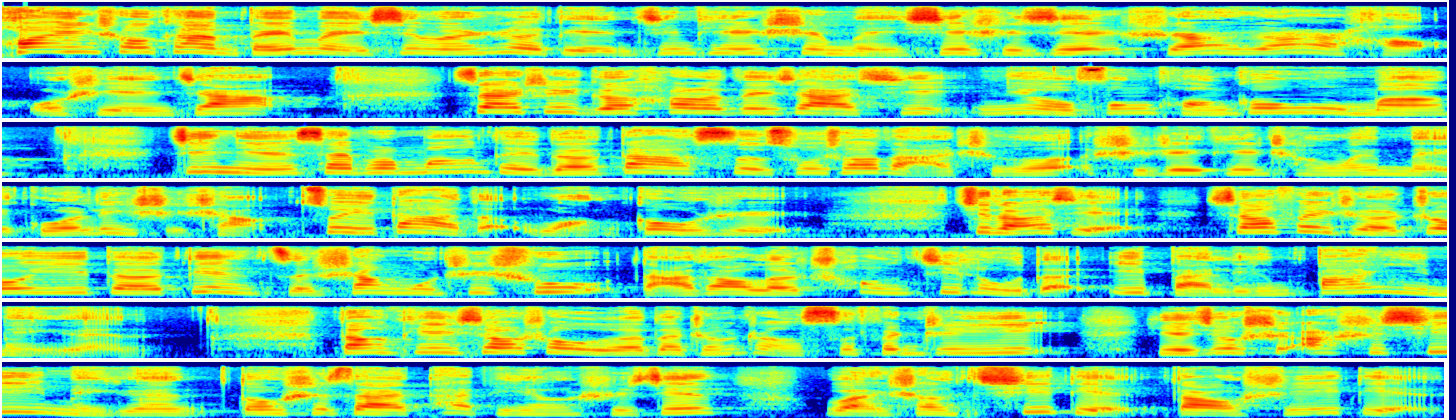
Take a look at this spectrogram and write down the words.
欢迎收看北美新闻热点。今天是美西时间十二月二号，我是严佳。在这个 holiday 假期，你有疯狂购物吗？今年 Cyber Monday 的大肆促销打折，使这天成为美国历史上最大的网购日。据了解，消费者周一的电子商务支出达到了创纪录的一百零八亿美元，当天销售额的整整四分之一，也就是二十七亿美元，都是在太平洋时间晚上七点到十一点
